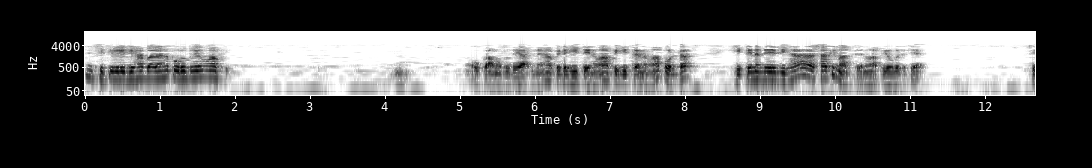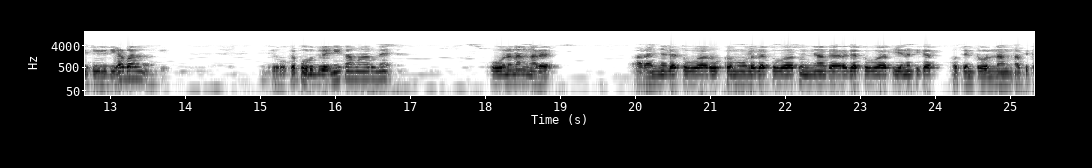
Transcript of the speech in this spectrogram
මේ සිතිවිලි දිහා බලන්න පුරුදු වෙමු අපි. ඕක 아무තු දෙයක් නෑ අපිට හිතෙනවා අපි හිතනවා පොඩ්ඩක් හිතෙන දේ දිහා සතිමත් වෙනවා අපි ඔකට කියන්නේ. සිතිවිලි දිහා බලනවා කියන්නේ. ඒක පුරුදු වෙන එක අමාරු නෑ. ඕනනම් අර අරඤ්‍යගතෝවා රුක්ක මූලගතෝවා ශුඤ්ඤාගාරගතෝවා කියන ටික ඔතෙන්ට ඕනනම් අපිට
